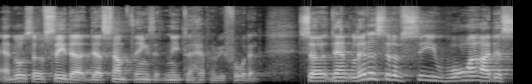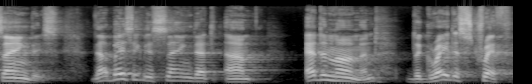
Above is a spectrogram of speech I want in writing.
and also see that there are some things that need to happen before that. So then let us sort of see why are they saying this. They're basically saying that um, at the moment, the greatest threat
